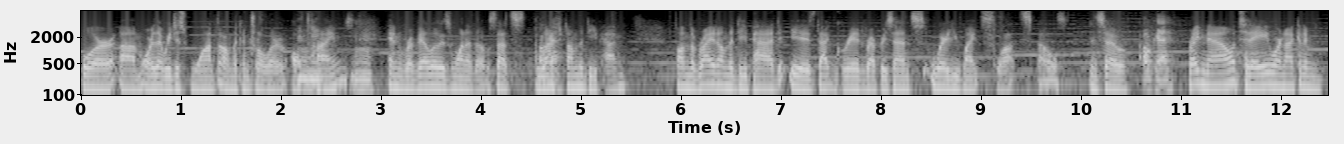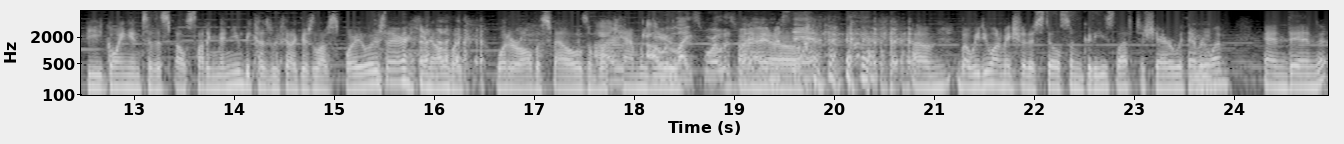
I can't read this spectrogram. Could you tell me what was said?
or um, or that we just want on the controller at all Mhm, times, mhm. and Revelio is one of those. That's Okay. left on the D-pad. On the right on the D-pad is that grid represents where you might slot spells. And so Okay. right now, today, we're not going to be going into the spell slotting menu because we feel like there's a lot of spoilers there. You know, like what are all the spells and what I, can we do? I would like spoilers, but I, know. understand. um, but we do want to make sure there's still some goodies left to share with Mhm. everyone. And then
